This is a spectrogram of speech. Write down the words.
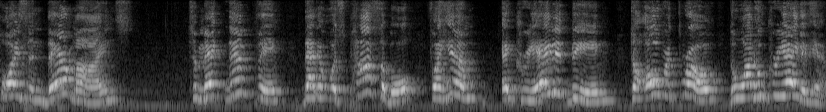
poison their minds to make them think that it was possible for him, a created being, to overthrow the one who created him.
